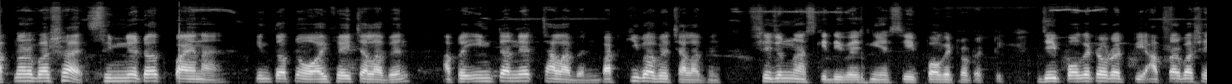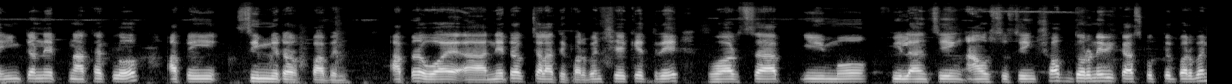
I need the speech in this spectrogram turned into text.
আপনার বাসায় সিম নেটওয়ার্ক পায় না, কিন্তু আপনি ওয়াইফাই চালাবেন, আপনার ইন্টারনেট চালাবেন বাট কীভাবে চালাবেন? সেই জন্য আজকে ডিভাইস নিয়ে এসেছি এই পকেট রাউটারটি যেই পকেট রাউটারটি আপনার বাসায় ইন্টারনেট না থাকলেও আপনি সিম নেটওয়ার্ক পাবেন। আপনার নেটওয়ার্ক চালাতে পারবেন। সেক্ষেত্রে হোয়াটসঅ্যাপ ইমো ফ্রিলান্সিং আউটসোর্সিং সব ধরনেরই কাজ করতে পারবেন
